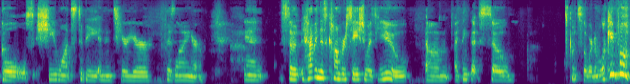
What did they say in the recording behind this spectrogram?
goals. She wants to be an interior designer, and so having this conversation with you, um, I think that's so. What's the word I'm looking for?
